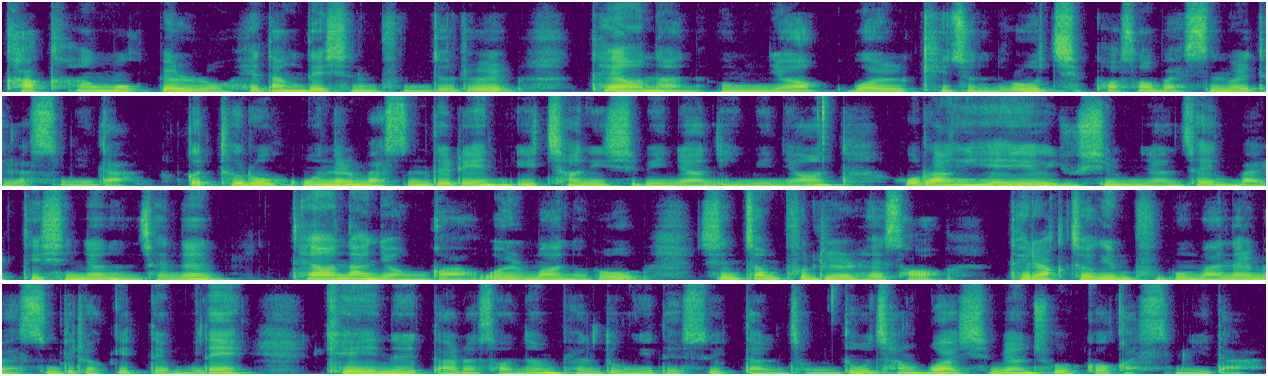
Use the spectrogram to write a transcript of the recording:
각 항목별로 해당되시는 분들을 태어난 음력, 월 기준으로 짚어서 말씀을 드렸습니다. 끝으로 오늘 말씀드린 2022년 이민년 호랑이 해의 66년생 말띠 신년 운세는 태어난 연과 월만으로 신점풀이를 해서 대략적인 부분만을 말씀드렸기 때문에 개인에 따라서는 변동이 될 수 있다는 점도 참고하시면 좋을 것 같습니다.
